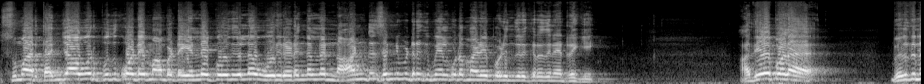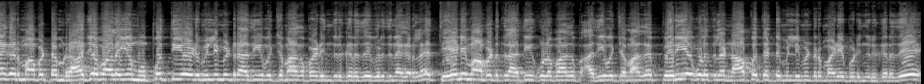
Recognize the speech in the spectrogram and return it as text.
சுமார் தஞ்சாவூர் புதுக்கோட்டை மாவட்ட எல்லை பகுதிகளில் ஒரு இடங்களில் நான்கு சென்டிமீட்டருக்கு மேல் கூட மழை பொழிந்திருக்கிறது நேற்றைக்கு. அதே போல விருதுநகர் மாவட்டம் ராஜபாளையம் முப்பத்தி ஏழு மில்லிமீட்டர் அதிகபட்சமாக பொழிந்திருக்கிறது விருதுநகரில். தேனி மாவட்டத்தில் அதிக குளமாக அதிகபட்சமாக பெரிய குளத்தில் நாற்பத்தெட்டு மில்லிமீட்டர் மழை பொழிந்திருக்கிறது.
